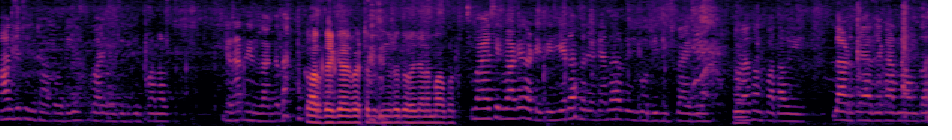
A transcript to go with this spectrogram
ਹਾਂਜੀ ਠੀਕ ਠਾਕ ਵਧੀਆ। ਵਾਹਿਗੁਰੂ ਜੀ ਦੀ ਕਿਰਪਾ ਨਾਲ। ਜਿਹੜਾ ਦਿਨ ਲੰਘਦਾ। ਘਰ ਦੇ ਕੇ ਬੈਠੇ ਤੁਸੀਂ ਜਿਹੜੇ ਦੋਹੇ ਜਣੇ ਮਾਂ ਪੁੱਤ। ਮੈਂ ਸਿਰਵਾ ਕੇ ਹੱਡੀ ਦੀ ਜੀ ਇਹਦਾ ਫਿਰ ਇਹ ਕਹਿੰਦਾ ਵੀ ਗੋਦੀ ਵਿੱਚ ਪੈ ਗਿਆ। ਥੋੜਾ ਤੁਹਾਨੂੰ ਪਤਾ ਵੀ ਲਾੜ ਪਿਆਰ ਜੇ ਕਰਨਾ ਹੁੰਦਾ।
